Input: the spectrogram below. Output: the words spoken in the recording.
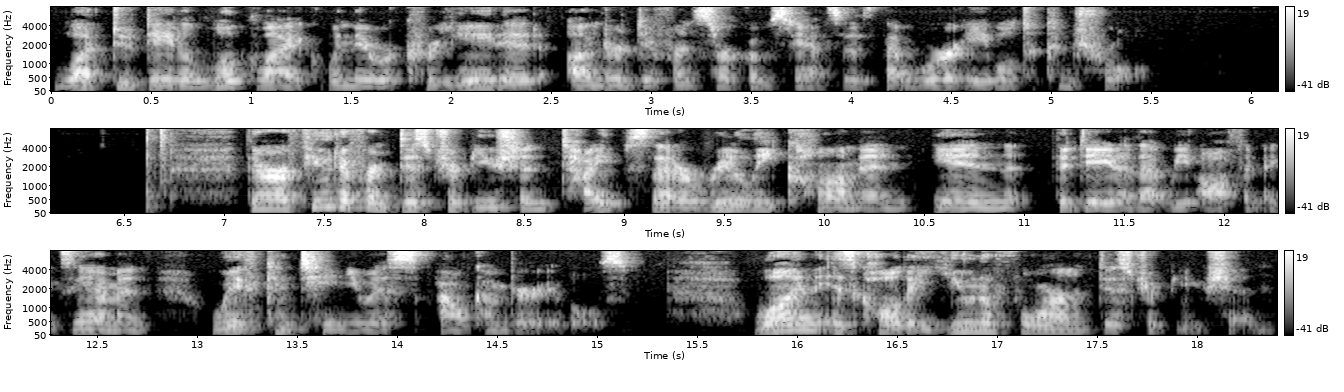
what do data look like when they were created under different circumstances that we're able to control. There are a few different distribution types that are really common in the data that we often examine with continuous outcome variables. One is called a uniform distribution.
